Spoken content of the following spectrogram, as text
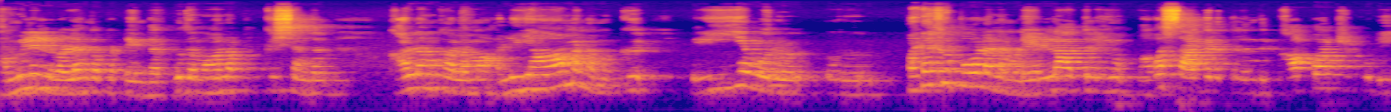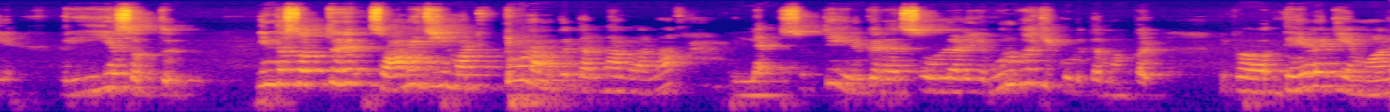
தமிழில் வழங்கப்பட்ட இந்த அற்புதமான பொக்கிஷங்கள் காலம் காலமா அழியாம நமக்கு பெரிய ஒரு ஒரு படகு போல நம்மளை எல்லாத்துலேயும் பவசாகரத்திலிருந்து காப்பாற்றக்கூடிய பெரிய சொத்து. இந்த சொத்து சுவாமிஜி மட்டும் நமக்கு தந்தாங்களான்னா இல்லை. சுத்தி இருக்கிற சூழ்நிலையை உருவாக்கி கொடுத்த மக்கள். இப்போ தேவகி அம்மான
